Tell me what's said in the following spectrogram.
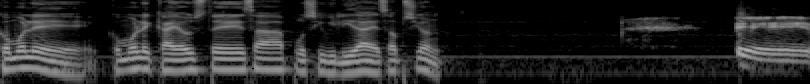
¿Cómo le, cómo le cae a usted esa posibilidad, esa opción? Eh,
